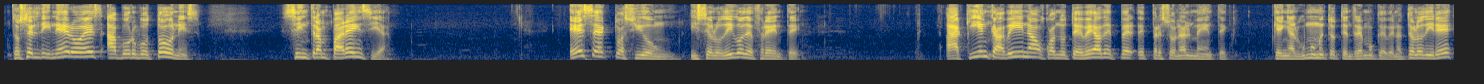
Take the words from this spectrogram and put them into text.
Entonces el dinero es a borbotones, sin transparencia. Esa actuación, y se lo digo de frente, aquí en cabina o cuando te vea personalmente, que en algún momento tendremos que ver, no te lo diré,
